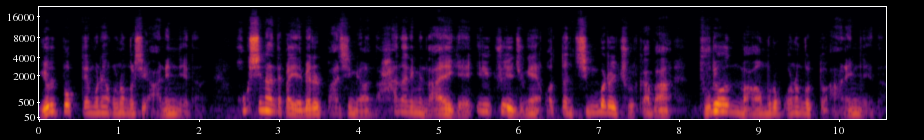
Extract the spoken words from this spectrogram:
율법 때문에 오는 것이 아닙니다. 혹시나 내가 예배를 빠지면 하나님이 나에게 일주일 중에 어떤 징벌을 줄까봐 두려운 마음으로 오는 것도 아닙니다.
